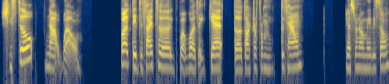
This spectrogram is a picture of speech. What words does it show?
She's still not well but they decide to what was it get the doctor from the town? Yes or no maybe so?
